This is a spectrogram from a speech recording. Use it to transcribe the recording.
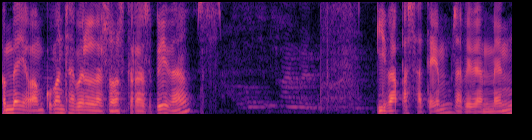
Com deia, vam començar a veure les nostres vides i va passar temps, evidentment,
